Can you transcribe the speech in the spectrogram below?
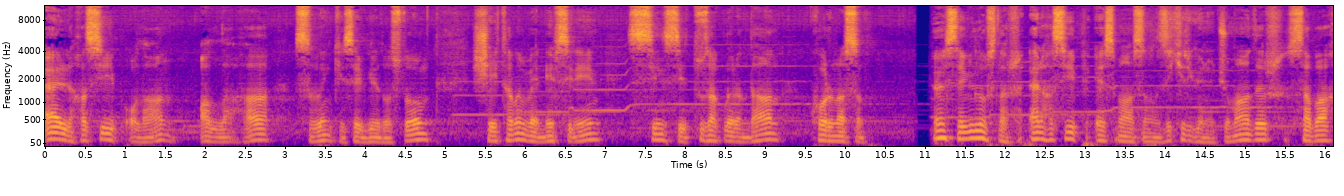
El hasib olan Allah'a sığın ki sevgili dostum, şeytanın ve nefsinin sinsi tuzaklarından korunasın. Evet sevgili dostlar, El Hasib esmasının zikir günü cumadır. Sabah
